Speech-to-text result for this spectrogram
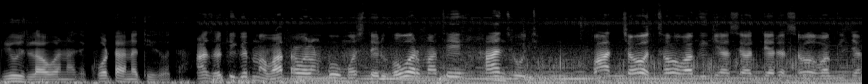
વ્યૂઝ લાવવાના છે. ખોટા નથી જોતા. આજ હકીકતમાં વાતાવરણ બહુ મસ્ત રહ્યું. સવારમાંથી સાંજ સુધી પાંચ, છ છ વાગી ગયા છે. અત્યારે છ વાગી ગયા.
